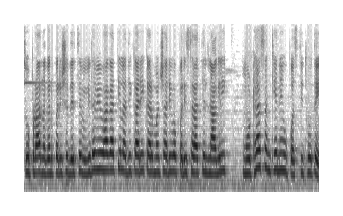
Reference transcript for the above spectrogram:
चोपडा नगर परिषदेचे विविध विभागातील अधिकारी कर्मचारी व परिसरातील नागरिक मोठ्या संख्येने उपस्थित होते.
